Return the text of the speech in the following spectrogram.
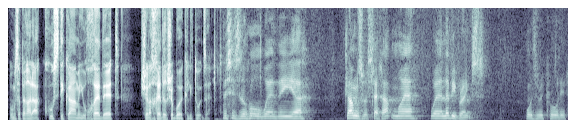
והוא מספר על האקוסטיקה המיוחדת של החדר שבו הקליטו את זה. This is the hall where the uh, drums were set up and where, where Levy Breaks was recorded.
